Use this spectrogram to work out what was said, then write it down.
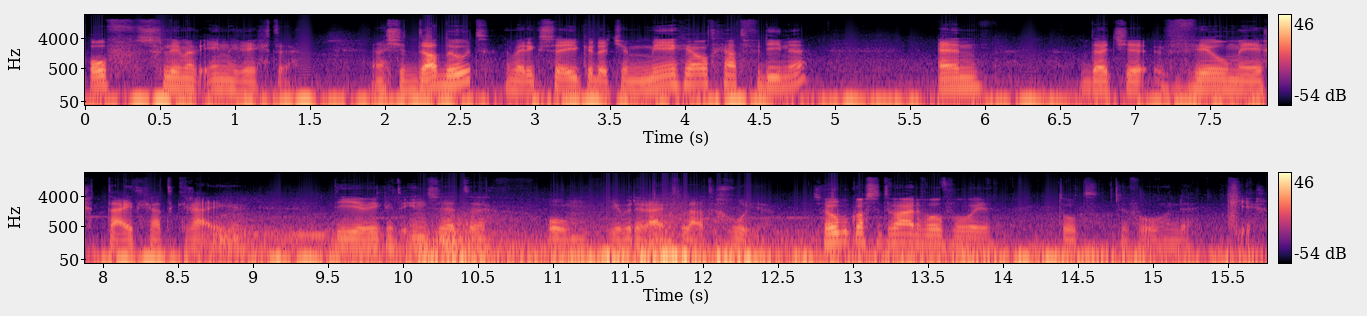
of slimmer inrichten? En als je dat doet, dan weet ik zeker dat je meer geld gaat verdienen en dat je veel meer tijd gaat krijgen die je weer kunt inzetten om je bedrijf te laten groeien. Dus hoop ik was het waardevol voor je. Tot de volgende keer.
